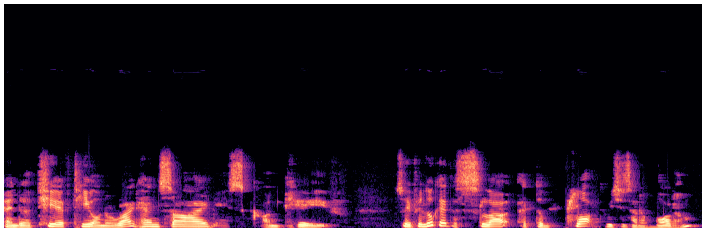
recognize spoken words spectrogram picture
and the TFT on the right hand side is concave. So if you look at the slot at the plot which is at the bottom,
